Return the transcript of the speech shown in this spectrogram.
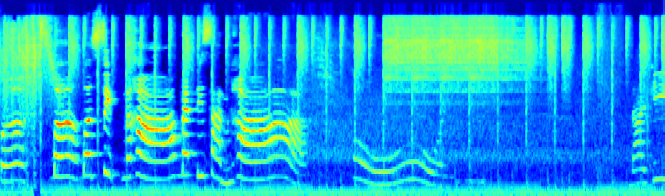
เบอร์เบอร์เบอร์สิบนะคะ แมตติสันค่ะ โอ้ยได้พี่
